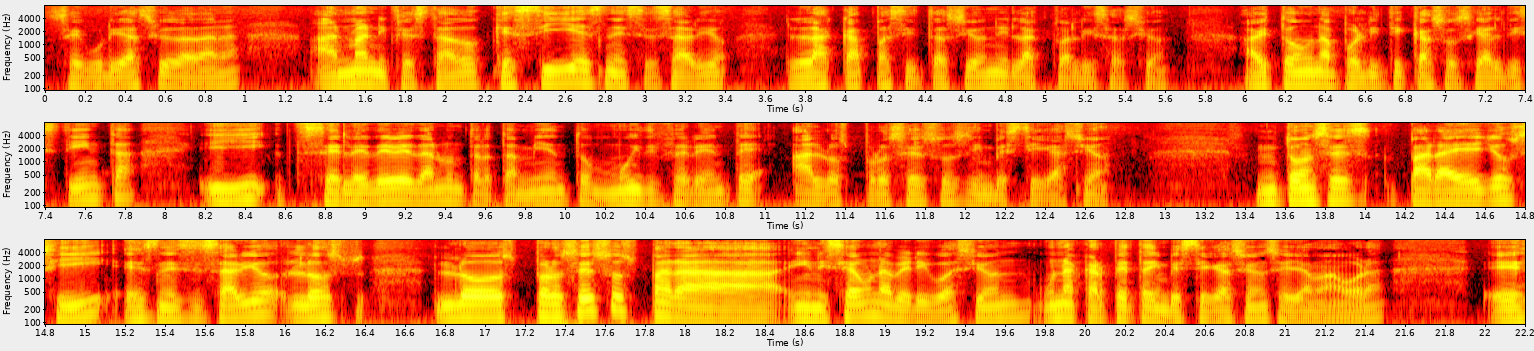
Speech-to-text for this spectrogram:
Seguridad, Ciudadana han manifestado que sí es necesario la capacitación y la actualización. Hay toda una política social distinta y se le debe dar un tratamiento muy diferente a los procesos de investigación. Entonces, para ello sí es necesario los, los procesos para iniciar una averiguación, una carpeta de investigación se llama ahora, eh,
